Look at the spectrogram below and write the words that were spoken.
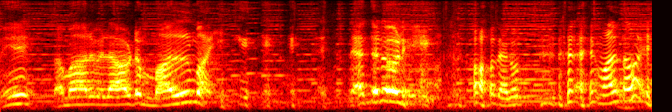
මේ සමහර වෙලාවට මල්මයි. ඩෝලි ඔව් දැනුත්. මල් තමයි.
